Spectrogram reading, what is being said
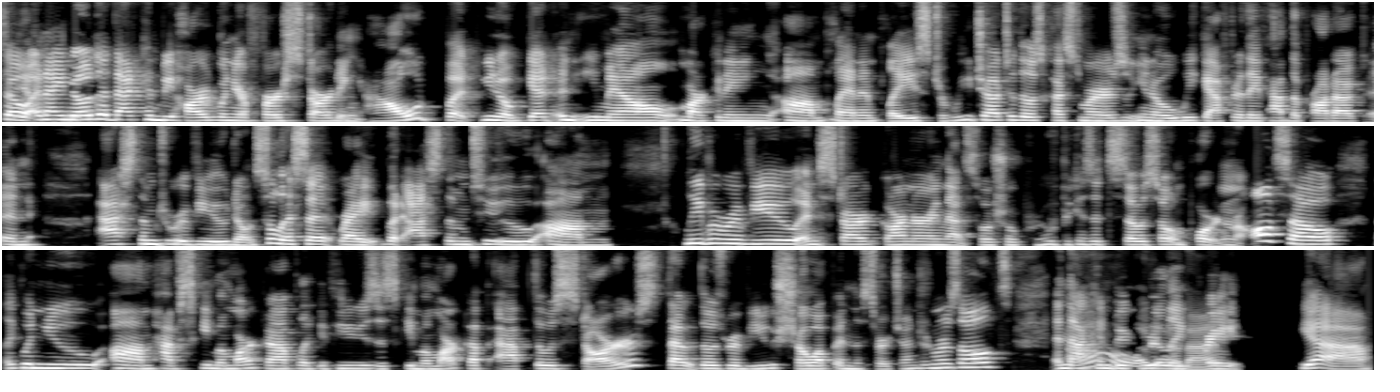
So, Yeah. and I know that that can be hard when you're first starting out, but you know, get an email marketing um, plan in place to reach out to those customers. You know, a week after they've had the product and ask them to review. Don't solicit, right? But ask them to um, leave a review and start garnering that social proof because it's so so important. Also, like when you um, have schema markup, like if you use a schema markup app, those stars that those reviews show up in the search engine results, and that can be Oh, I didn't know really great. Yeah,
